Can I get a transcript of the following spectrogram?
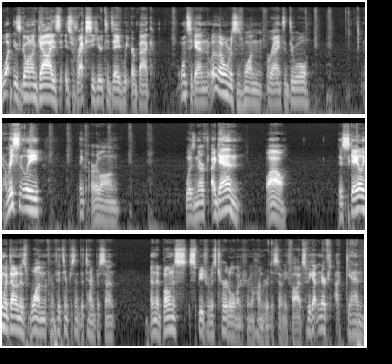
What is going on guys? It is Rexsi here today. We are back once again with another 1 versus 1 ranked duel. Now recently, I think Erlang was nerfed again. Wow. His scaling went down on his 1 from 15% to 10%. And the bonus speed from his turtle went from 100 to 75. So he got nerfed again.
